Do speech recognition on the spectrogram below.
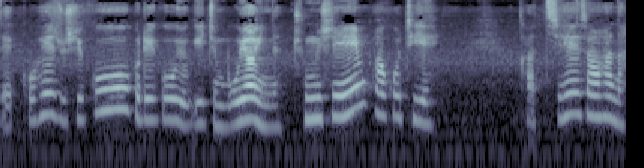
네코 해주시고 그리고 여기 지금 모여있는 중심하고 뒤에 같이 해서 하나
